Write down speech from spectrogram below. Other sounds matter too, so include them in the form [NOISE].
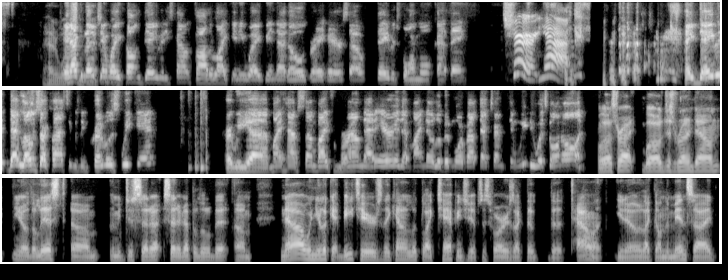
I had to and I can understand why you call him David. He's kind of father-like anyway, being that old gray hair. So David's formal kind of thing. Sure. Yeah. [LAUGHS] [LAUGHS] hey, David, that Lone Star Classic was incredible this weekend or we uh, might have somebody from around that area that might know a little bit more about that tournament than we do. What's going on? Well, that's right. Well, just running down, you know, the list. Um, let me just set it set it up a little bit. Um, now, when you look at B tiers, they kind of look like championships as far as like the the talent. You know, like on the men's side,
